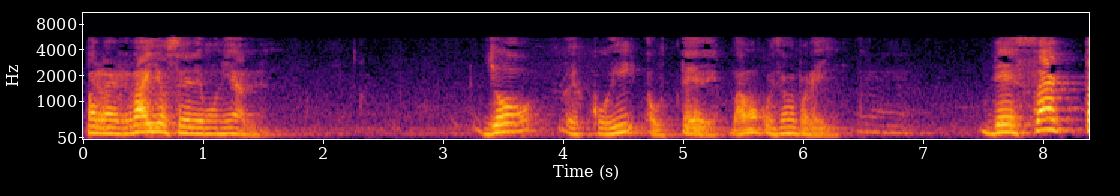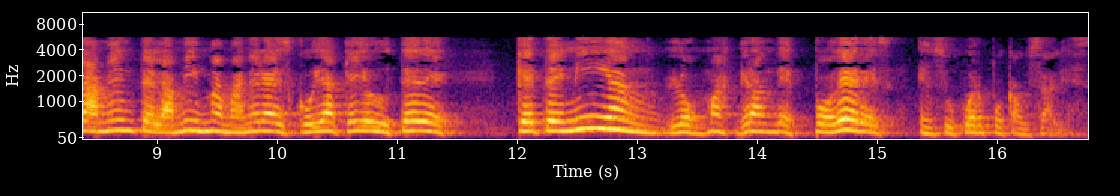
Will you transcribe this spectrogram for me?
para el rayo ceremonial. Yo lo escogí a ustedes. Vamos comenzando por ahí. De exactamente la misma manera escogí a aquellos de ustedes que tenían los más grandes poderes en su cuerpo causales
